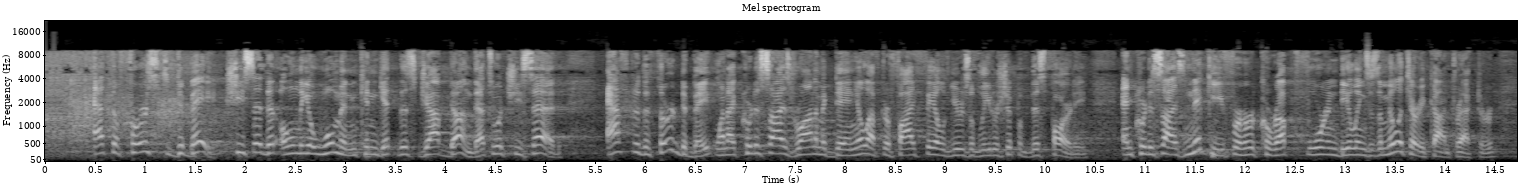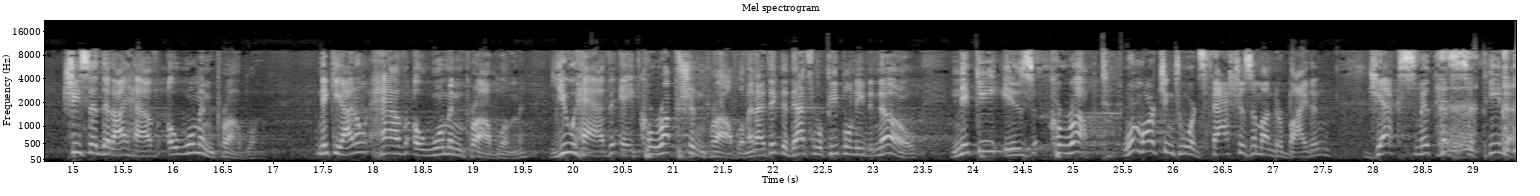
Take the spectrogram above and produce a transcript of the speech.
At the first debate, she said that only a woman can get this job done. That's what she said. After the third debate, when I criticized Ronna McDaniel after five failed years of leadership of this party and criticized Nikki for her corrupt foreign dealings as a military contractor, she said that I have a woman problem. Nikki, I don't have a woman problem. You have a corruption problem. And I think that that's what people need to know. Nikki is corrupt. We're marching towards fascism under Biden. Jack Smith has subpoenaed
